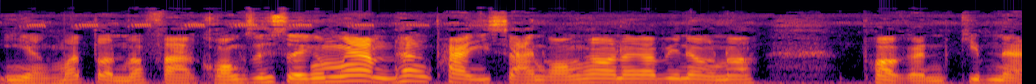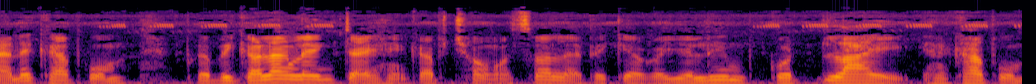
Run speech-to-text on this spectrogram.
อีหยังมาตอนมาฝากของสวยๆงามๆทั้งภาคอีสานของเฮานะครับพี่น้องเนาะพอกันคลิปหน้านะครับ ผมเพื่อเป็นกำลังแรงใจให้กับช่องอซ่อนแหละไปเกี่ยวก็อย่าลืมกดไลค์นะครับผม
